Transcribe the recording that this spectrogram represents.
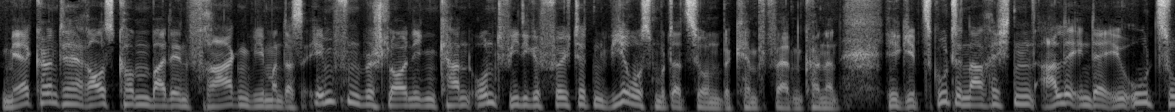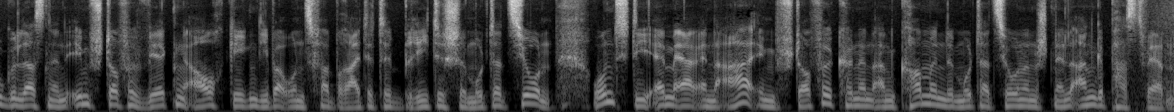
Mehr könnte herauskommen bei den Fragen, wie man das Impfen beschleunigen kann und wie die gefürchteten Virusmutationen bekämpft werden können. Hier gibt es gute Nachrichten. Alle in der EU zugelassenen Impfstoffe wirken auch gegen die bei uns verbreitete britische Mutation. Und die mRNA-Impfstoffe können an kommende Mutationen schnell angepasst werden.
